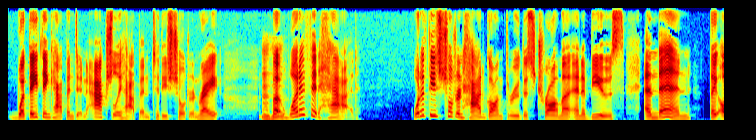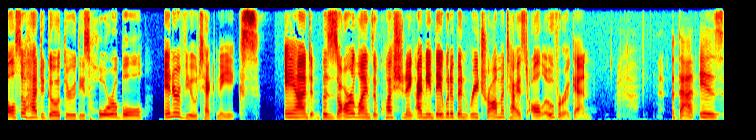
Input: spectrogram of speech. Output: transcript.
what they think happened didn't actually happen to these children, right? Mm-hmm. But what if it had? What if these children had gone through this trauma and abuse and then they also had to go through these horrible interview techniques and bizarre lines of questioning? I mean, they would have been re traumatized all over again. That is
